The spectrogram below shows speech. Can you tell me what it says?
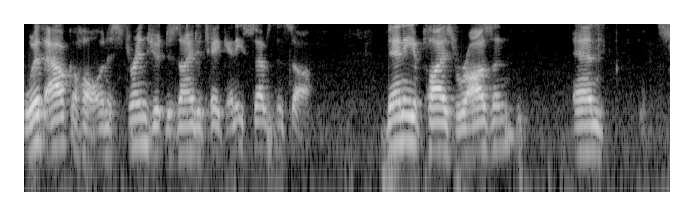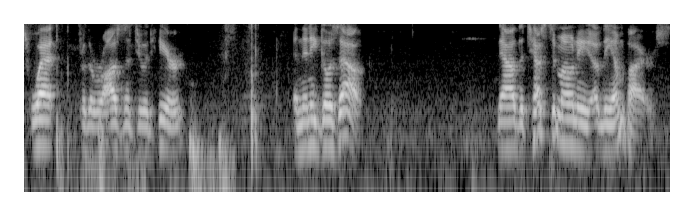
with alcohol and astringent designed to take any substance off then he applies rosin and sweat for the rosin to adhere. And then he goes out. Now, the testimony of the umpires,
